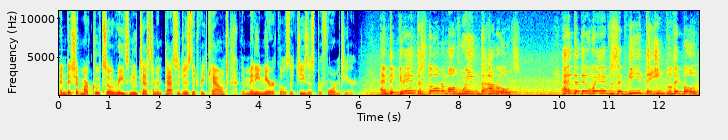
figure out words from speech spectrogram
And Bishop Marcuzzo reads New Testament passages that recount the many miracles that Jesus performed here. And the great storm of wind arose, and the waves beat into the boat,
